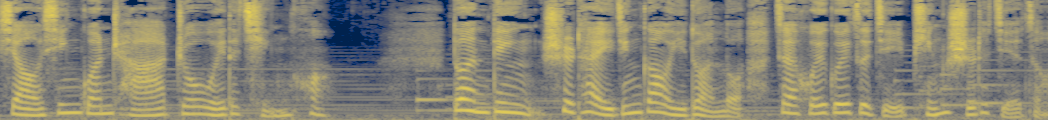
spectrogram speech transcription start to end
小心观察周围的情况，断定事态已经告一段落，再回归自己平时的节奏，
